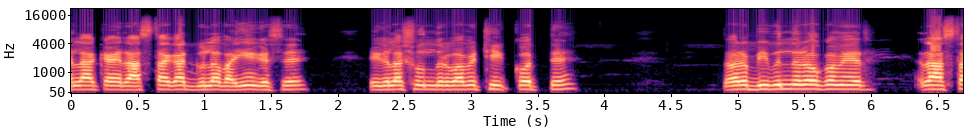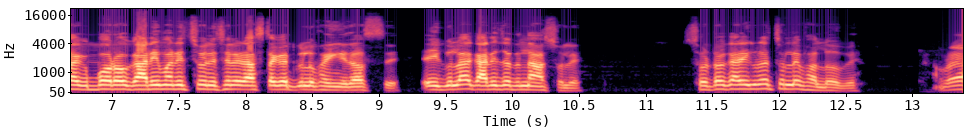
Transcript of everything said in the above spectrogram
এলাকায় রাস্তাঘাটগুলো ভেঙে গেছে এগুলা সুন্দরভাবে ঠিক করতে। তারপরে বিভিন্ন রকমের রাস্তা বড় গাড়ি মারি চলে চলে রাস্তাঘাটগুলো ভেঙে যাচ্ছে। এইগুলা গাড়ি যাতে না চলে ছোট গাড়িগুলো চললে ভালো হবে। আমরা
